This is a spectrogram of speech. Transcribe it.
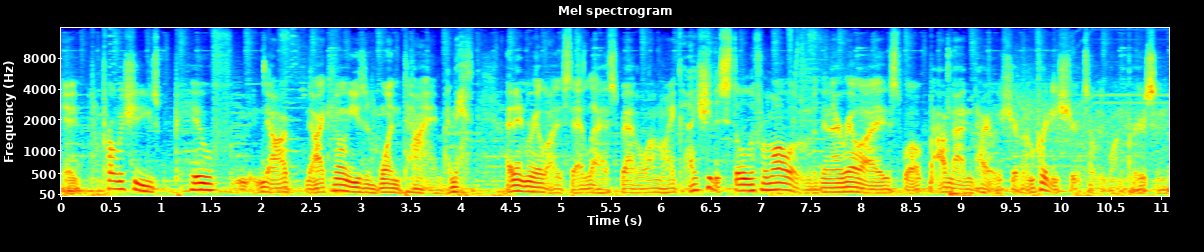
Yeah, probably should use pill. No, no, I can only use it one time. I mean, I didn't realize that last battle. I'm like, I should have stole it from all of them, but then I realized, well, I'm not entirely sure, but I'm pretty sure it's only one person.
